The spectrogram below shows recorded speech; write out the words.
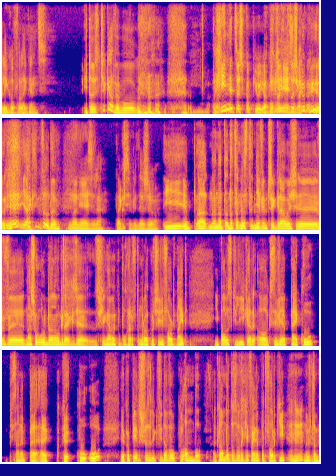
League of Legends. I to jest ciekawe, bo Chiny coś kopiują. No Chiny coś nieźle. kopiują, nie? Jakim cudem? No nieźle. Tak się wydarzyło. I, a, no, nat- natomiast nie wiem, czy grałeś y, w naszą ulubioną grę, gdzie sięgamy po puchar w tym roku, czyli Fortnite. I polski liker o ksywie PQ, pisane P-E-Q-U, jako pierwszy zlikwidował Klombo. A Klombo to są takie fajne potworki. Mhm. No już tam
